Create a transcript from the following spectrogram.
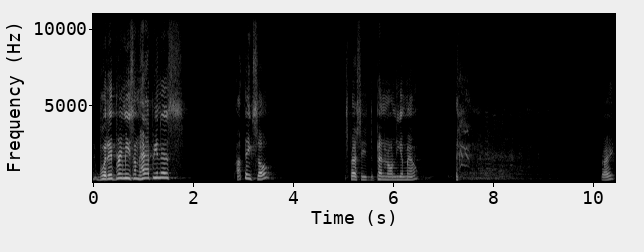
Would it bring me some happiness? I think so. Especially depending on the amount. right?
